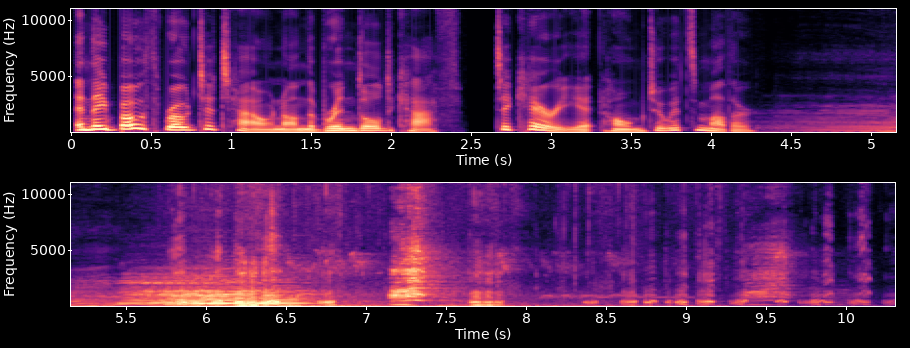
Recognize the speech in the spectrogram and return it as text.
and they both rode to town on the brindled calf to carry it home to its mother.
